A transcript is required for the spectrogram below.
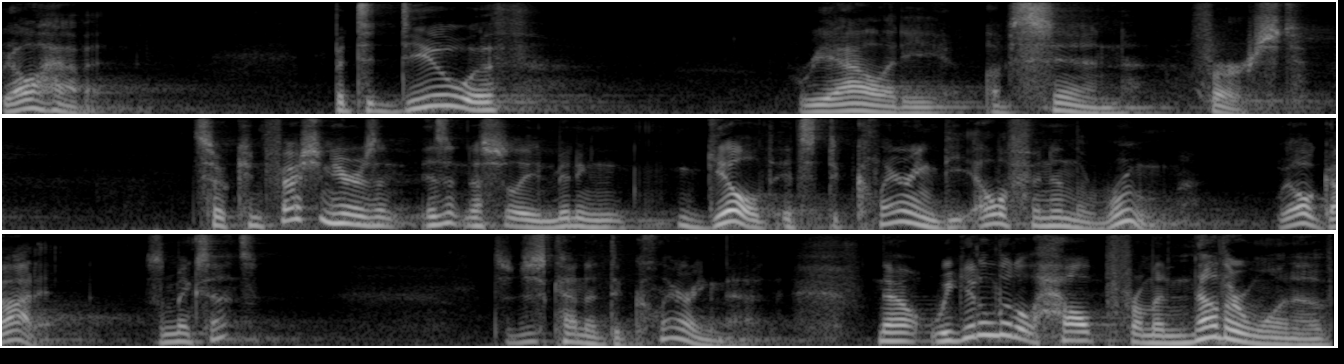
We all have it. But to deal with reality of sin first. So confession here isn't, isn't necessarily admitting guilt, it's declaring the elephant in the room. We all got it. Does that make sense? So just kind of declaring that. Now, we get a little help from another one of,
